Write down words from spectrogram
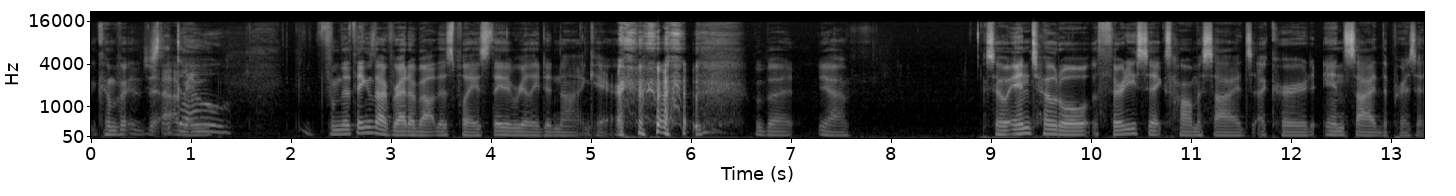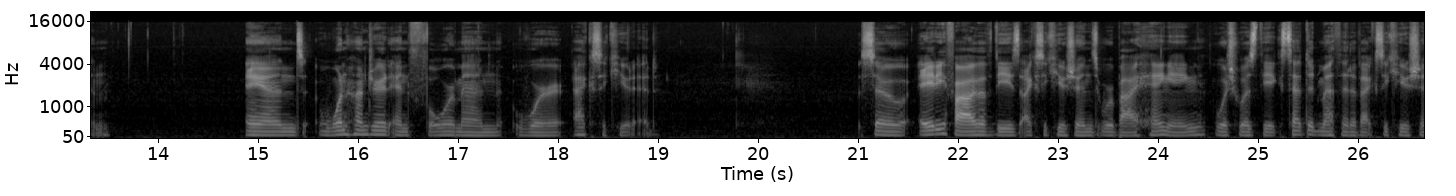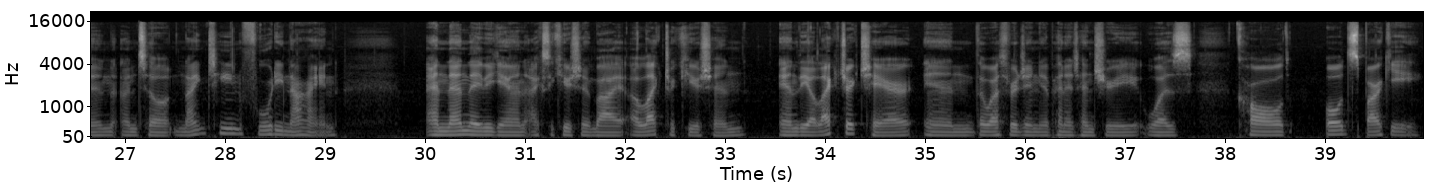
Compa- Just I mean, go. from the things I've read about this place, they really did not care. but yeah. So in total, 36 homicides occurred inside the prison. And 104 men were executed. So 85 of these executions were by hanging, which was the accepted method of execution until 1949 and then they began execution by electrocution. And the electric chair in the west virginia penitentiary was called old sparky.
